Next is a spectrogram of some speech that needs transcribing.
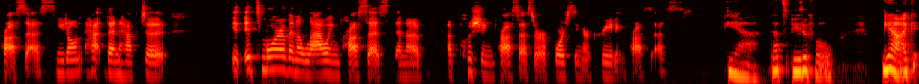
process you don't ha- then have to it, it's more of an allowing process than a, a pushing process or a forcing or creating process yeah that's beautiful yeah I,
